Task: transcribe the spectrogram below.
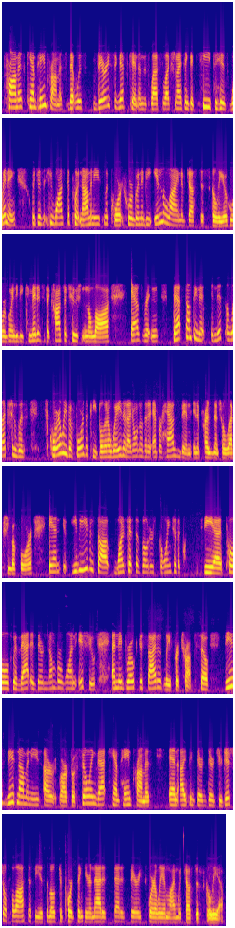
promise, campaign promise that was very significant in this last election. I think a key to his winning, which is that he wants to put nominees in the court who are going to be in the line of Justice Scalia, who are going to be committed to the Constitution and the law as written. That's something that in this election was squarely before the people in a way that I don't know that it ever has been in a presidential election before. And we even saw one fifth of voters going to the the uh, polls with that as their number one issue, and they broke decidedly for Trump. So these these nominees are are fulfilling that campaign promise. And I think their their judicial philosophy is the most important thing here, and that is that is very squarely in line with Justice Scalia.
